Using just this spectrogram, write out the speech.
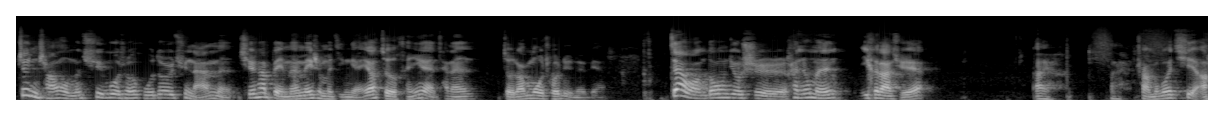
正常我们去莫愁湖都是去南门，其实它北门没什么景点，要走很远才能走到莫愁里那边。再往东就是汉中门医科大学。哎呀，哎，喘不过气啊。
